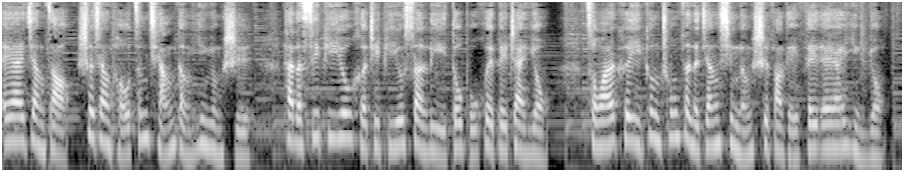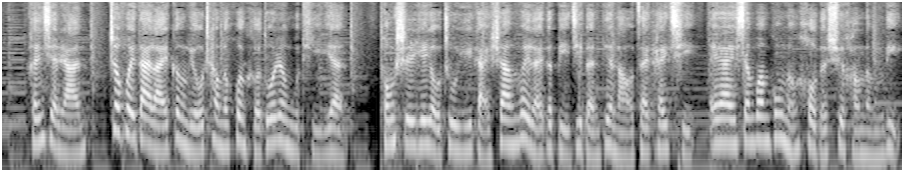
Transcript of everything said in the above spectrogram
AI 降噪、摄像头增强等应用时，它的 CPU 和 GPU 算力都不会被占用，从而可以更充分的将性能释放给非 AI 应用。很显然，这会带来更流畅的混合多任务体验，同时也有助于改善未来的笔记本电脑在开启 AI 相关功能后的续航能力。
